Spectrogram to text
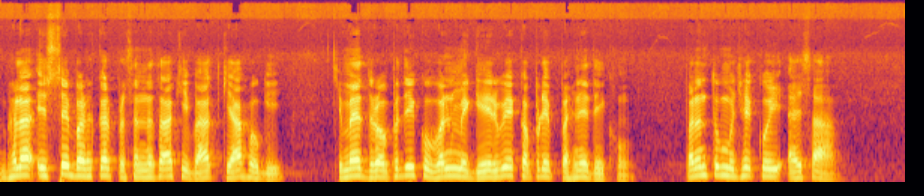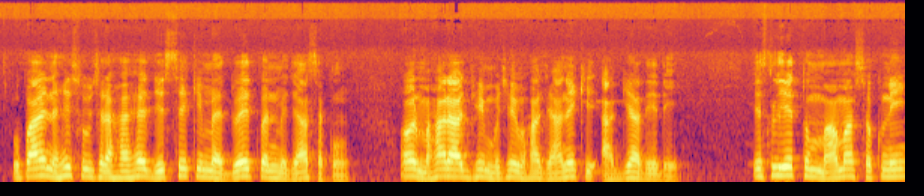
भला इससे बढ़कर प्रसन्नता की बात क्या होगी? कि मैं द्रौपदी को वन में गेरवे कपड़े पहने देखूँ, परंतु मुझे कोई ऐसा उपाय नहीं सूझ रहा है जिससे कि मैं द्वैत वन में जा सकूँ और महाराज भी मुझे वहाँ जाने की आज्ञा दे दे। इसलिए तुम मामा शकुनी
